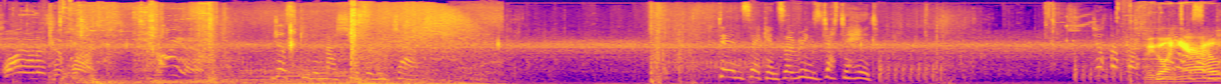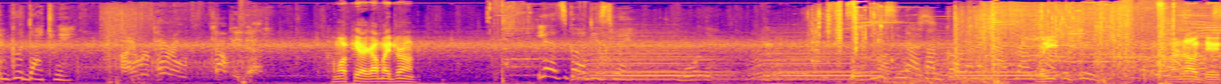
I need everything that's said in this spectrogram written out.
fly on a zip line? I am. Just giving my shield a recharge. Ten seconds, a ring's just ahead. We going Might here, I hope? something good that way. I am repairing. Copy that. Come up here, I got my drone. Let's go this way. Listen up, I'm calling a lifeline What do you- to you. I don't know, dude.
